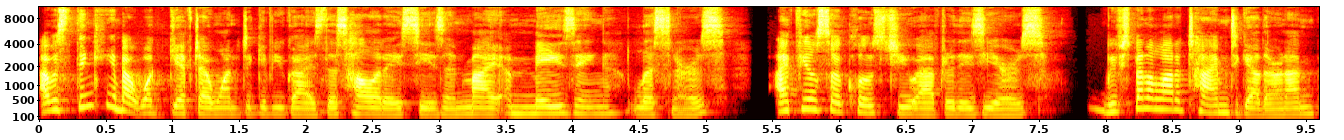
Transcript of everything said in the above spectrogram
I was thinking about what gift I wanted to give you guys this holiday season, my amazing listeners. I feel so close to you after these years. We've spent a lot of time together, and I'm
